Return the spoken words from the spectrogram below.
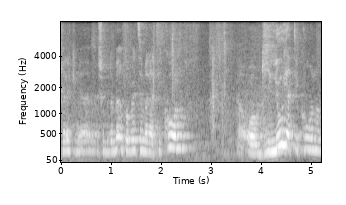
חלק, שהוא מדבר פה בעצם על התיקון, או גילוי התיקון,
